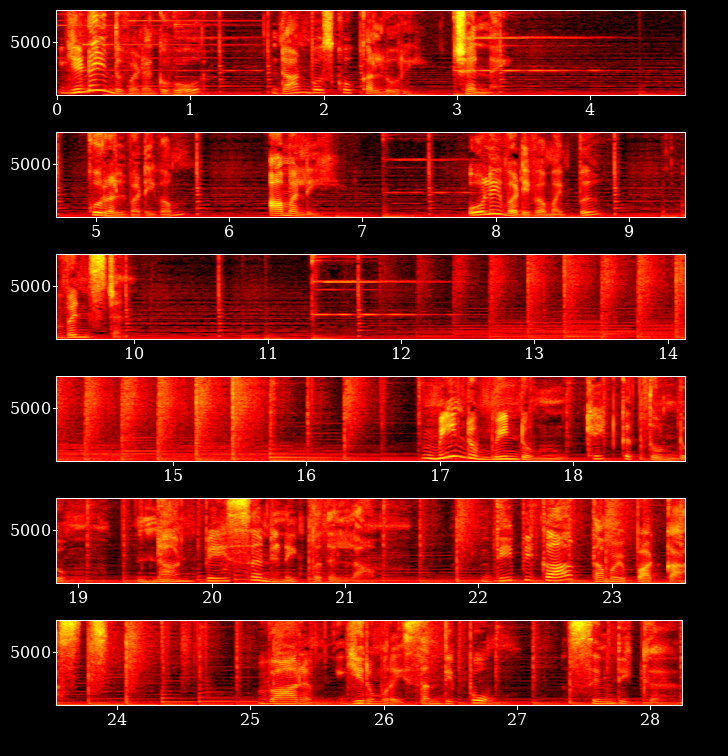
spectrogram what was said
இணைந்து வழங்குவோர் டான்போஸ்கோ கல்லூரி சென்னை. குரல் வடிவம் அமளி. ஒலி வடிவமைப்பு வின்ஸ்டன். மீண்டும் மீண்டும் கேட்கத் தூண்டும் நான் பேச நினைப்பதெல்லாம். தீபிகா தமிழ் பாட்காஸ்ட். வாரம் இருமுறை சந்திப்போம். சிந்திக்க.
